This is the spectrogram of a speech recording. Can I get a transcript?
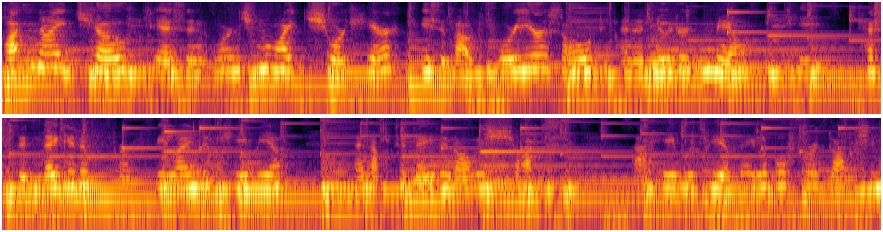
Cotton Eye Joe is an orange and white short hair. He's about four years old and a neutered male. He tested negative for feline leukemia and up to date in all his shots. Uh, he would be available for adoption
